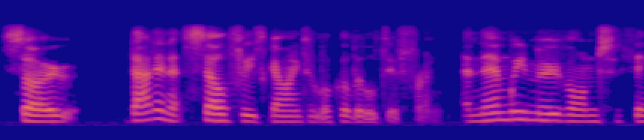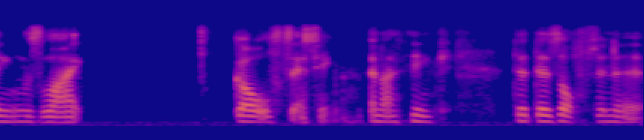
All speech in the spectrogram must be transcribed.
So that in itself is going to look a little different. And then we move on to things like goal setting. And I think that there's often a,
